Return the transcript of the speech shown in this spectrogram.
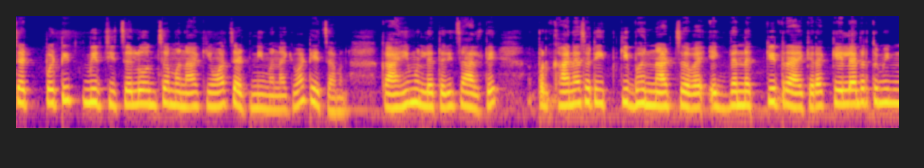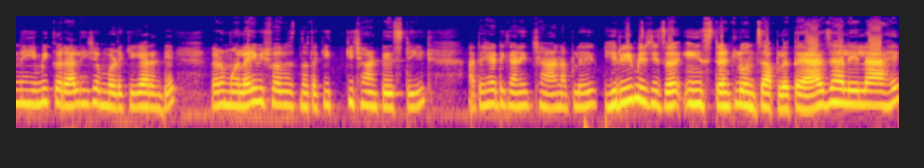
चटपटीत मिरचीचं लोणचं म्हणा किंवा चटणी म्हणा किंवा ठेचा म्हणा काही म्हणलं तरी चालते. पण खाण्यासाठी इतकी भन्नाट चव आहे. एकदा नक्की ट्राय करा. केल्यानंतर तुम्ही नेहमी कराल ही शंभर टक्के गॅरंटी आहे. कारण मलाही विश्वास बसत नव्हता की इतकी छान टेस्ट येईल. आता ह्या ठिकाणी छान आपलं हे हिरवी मिरचीचं इन्स्टंट लोणचं आपलं तयार झालेलं आहे.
